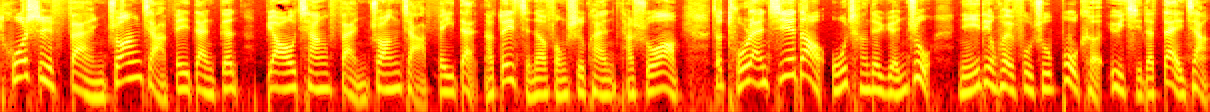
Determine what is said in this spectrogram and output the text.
托式反装甲飞弹跟标枪反装甲飞弹。那对此呢，冯世宽他说：“这突然接到无偿的援助，你一定会付出不可预期的代价。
